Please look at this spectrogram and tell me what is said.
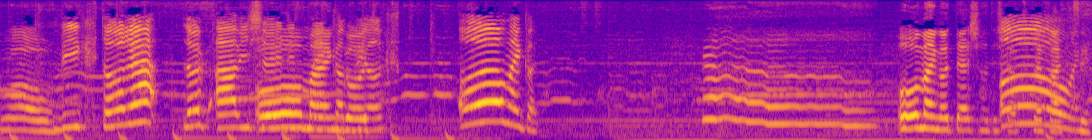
Wow! Victoria, schau an, wie schön Oh das mein Make-up Gott. wirkt. Oh mein Gott. Oh mein Gott, der Shot ist ganz Oh perfekt.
